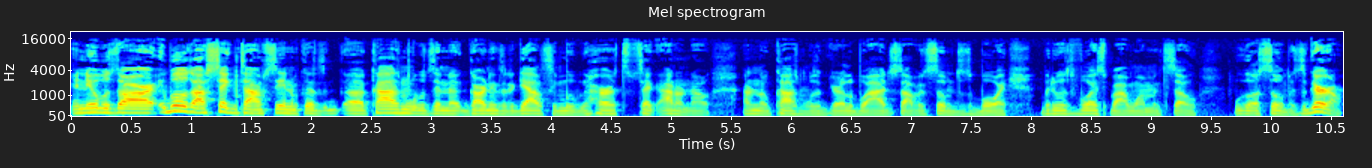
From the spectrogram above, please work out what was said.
and it was our it was our second time seeing him because uh, Cosmo was in the Guardians of the Galaxy movie. Her second, I don't know, I don't know Cosmo was a girl or boy. I just always assumed it was a boy, but it was voiced by a woman, so we gonna assume it's a girl.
